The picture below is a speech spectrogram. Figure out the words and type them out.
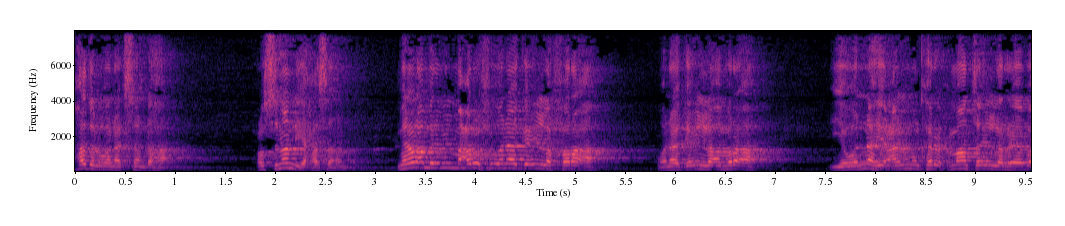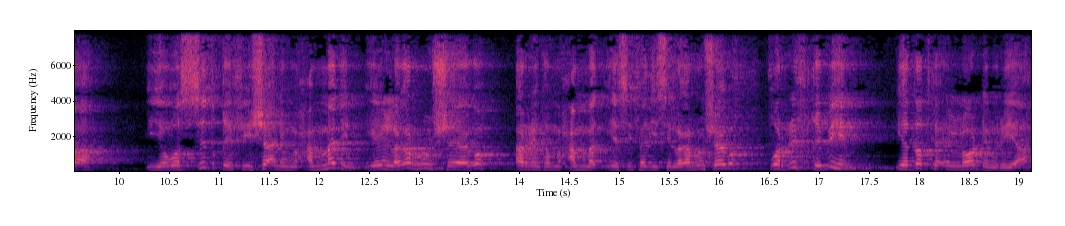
hadal wanaagsan dhaha. Xusnan iyo xasanan. Min alamri bilmacruufi wanaagga in la fara ah wanaagga in la amro ah iyo wanahyi can ilmunkari xumaanta in la reebo ah iyo wasidqi fii sha'ni muxammadin iyo in laga run sheego arrinka muxamed iyo sifadiisii laga run sheego waarifqi bihim iyo dadka in loo dhimriyo ah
